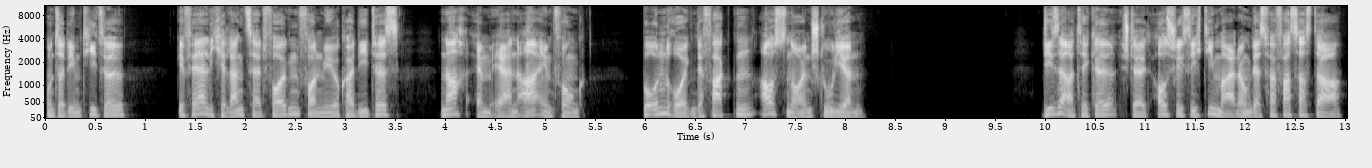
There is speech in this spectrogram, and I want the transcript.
unter dem Titel Gefährliche Langzeitfolgen von Myokarditis nach mRNA-Impfung. Beunruhigende Fakten aus neuen Studien. Dieser Artikel stellt ausschließlich die Meinung des Verfassers dar.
